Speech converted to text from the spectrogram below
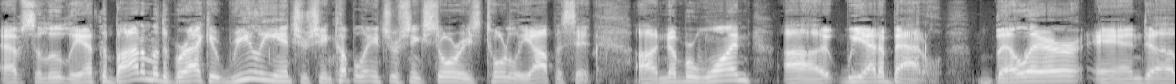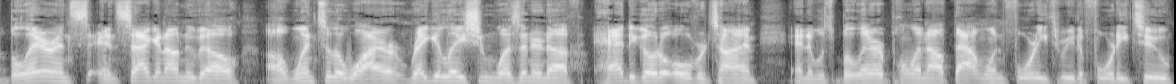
Absolutely. At the bottom of the bracket, really interesting. couple of interesting stories, totally opposite. Uh, number one, uh, we had a battle. Bellaire and uh, Bellaire and, and Saginaw Nouvel uh, went to the wire. Regulation wasn't enough, had to go to overtime, and it was Bellaire pulling out that one, 43 to 42.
